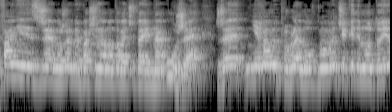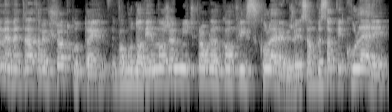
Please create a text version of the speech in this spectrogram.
Fajnie jest, że możemy właśnie zamontować tutaj na górze, że nie mamy problemu w momencie, kiedy montujemy wentylatory w środku tutaj w obudowie, możemy mieć problem konflikt z kulerem. Jeżeli są wysokie kulery,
